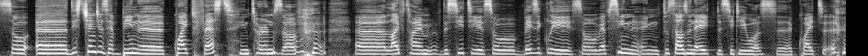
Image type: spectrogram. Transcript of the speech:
So uh, these changes have been uh, quite fast in terms of uh, lifetime of the city. So basically, so we have seen in 2008 the city was uh, quite uh,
